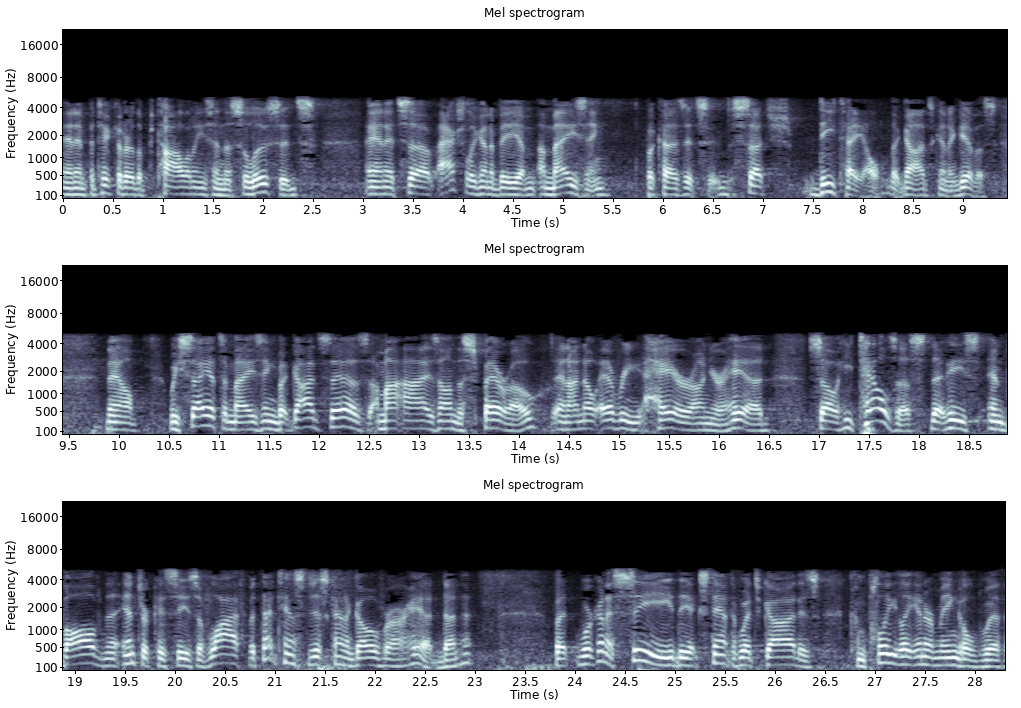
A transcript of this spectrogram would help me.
and in particular the Ptolemies and the Seleucids. And it's uh, actually going to be amazing because it's such detail that God's going to give us. Now, we say it's amazing, but God says, My eye is on the sparrow, and I know every hair on your head. So He tells us that He's involved in the intricacies of life, but that tends to just kind of go over our head, doesn't it? But we're going to see the extent to which God is completely intermingled with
